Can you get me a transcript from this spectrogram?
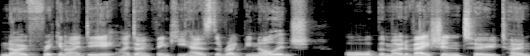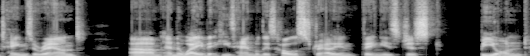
no freaking idea. I don't think he has the rugby knowledge or the motivation to turn teams around. Um, and the way that he's handled this whole Australian thing is just beyond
